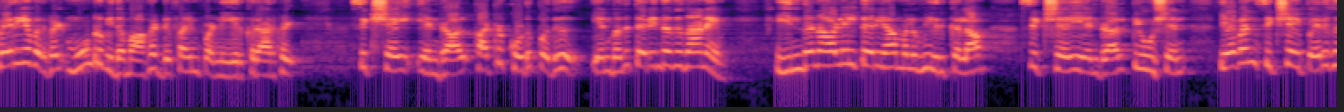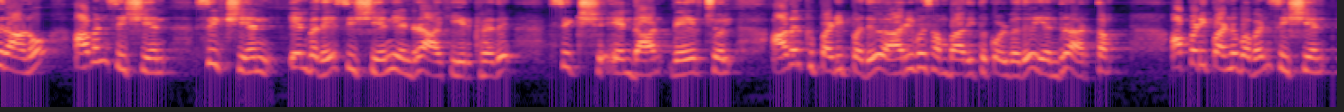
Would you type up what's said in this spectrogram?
பெரியவர்கள் மூன்று விதமாக டிஃபைன் பண்ணியிருக்கிறார்கள். சிக்ஷை என்றால் கற்றுக் கொடுப்பது என்பது தெரிந்ததுதானே. இந்த நாளில் தெரியாமலும் இருக்கலாம். சிக்ஷை என்றால் டியூஷன். எவன் சிக்ஷை பெறுகிறானோ அவன் சிஷ்யன். சிக்ஷியன் என்பதே சிஷ்யன் என்று ஆகியிருக்கிறது. சிக்ஷ் என்றான் வேர்ச்சொல். அதற்கு படிப்பது அறிவு சம்பாதித்துக் கொள்வது என்று அர்த்தம். அப்படி பண்ணுபவன் சிஷ்யன்.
